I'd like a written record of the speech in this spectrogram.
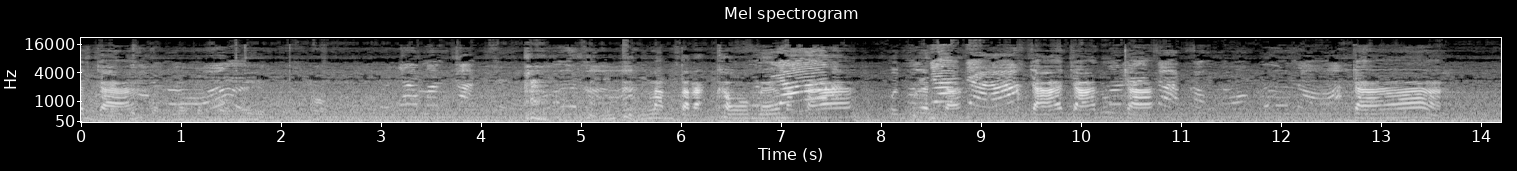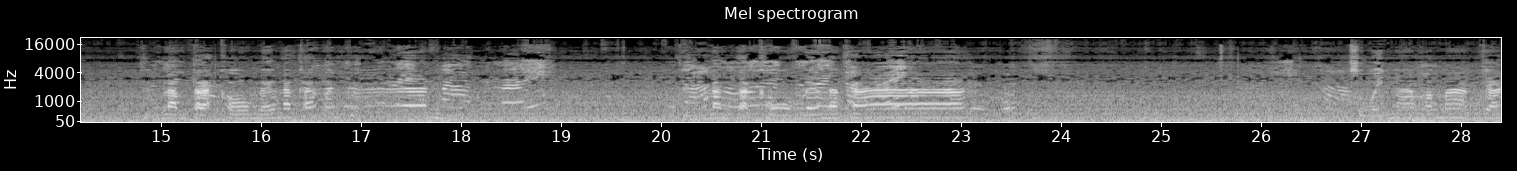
อนๆจ๋าถึงถึงลำตะคองแล้วนะคะเพื่อนๆจ๋าจ๋าจ๋าลูกจ๋าจ๋าถึงลำตะคองแล้วนะคะเพื่อนๆถึงลำตะคองแล้วนะคะ ส วยงามมากๆจ้า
